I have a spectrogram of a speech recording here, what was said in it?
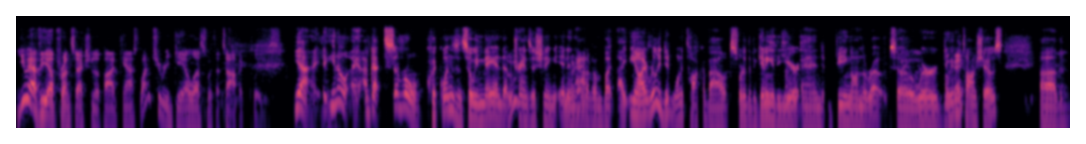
you have the upfront section of the podcast. Why don't you regale us with a topic, please? Yeah, you know, I've got several quick ones, and so we may end up Ooh, transitioning in and okay. out of them. But I, you know, I really did want to talk about sort of the beginning of the year and being on the road. So we're doing Okay. the Tom shows, Uh, the,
